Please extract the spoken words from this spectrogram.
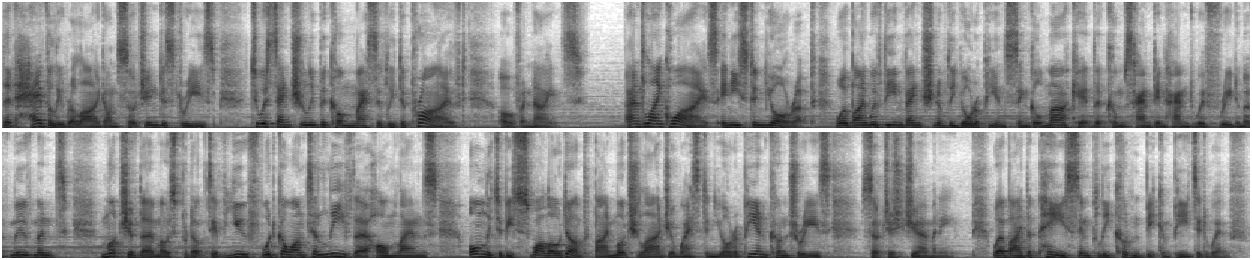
that heavily relied on such industries to essentially become massively deprived overnight. And likewise, in Eastern Europe, whereby with the invention of the European single market that comes hand in hand with freedom of movement, much of their most productive youth would go on to leave their homelands, only to be swallowed up by much larger Western European countries, such as Germany, whereby the pay simply couldn't be competed with.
